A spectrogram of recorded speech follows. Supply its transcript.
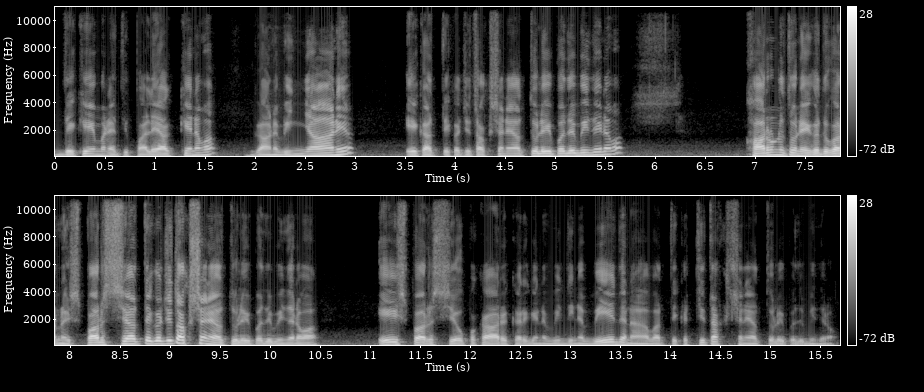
දෙකේම නැති ඵලයක් එනවා. ගාන විඥාණය ඒකත් එක චිත්තක්ෂණයක් තුළ ඉපද බිඳිනවා කරුණ තුන එකතු කරන ස්පර්ශයත් එක චිත්තක්ෂණයක් තුළ ඉපද බිඳිනවා ඒ ස්පර්ශය උපකාර කරගෙන විඳින වේදනාවත් එක චිත්තක්ෂණයක් තුළ ඉපද බිඳිනවා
